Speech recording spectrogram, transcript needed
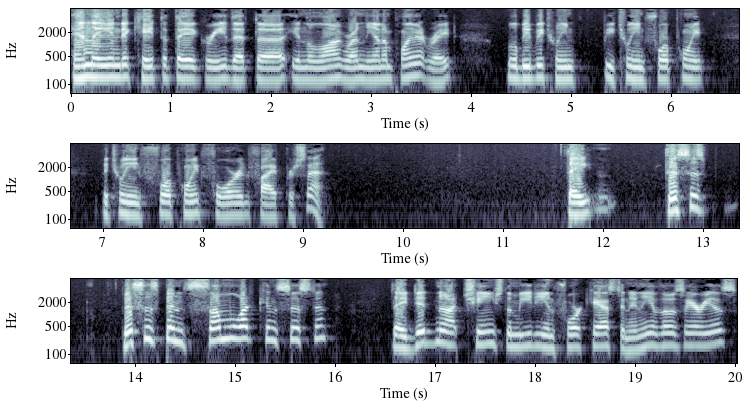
And they indicate that they agree that uh, in the long run, the unemployment rate will be between between four point between 4.4 and 5 percent. They this is this has been somewhat consistent. They did not change the median forecast in any of those areas.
